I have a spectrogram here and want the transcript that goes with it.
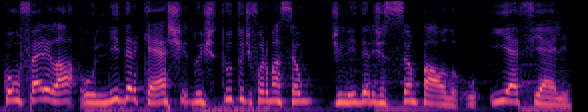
confere lá o Leadercast do Instituto de Formação de Líderes de São Paulo, o IFL.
